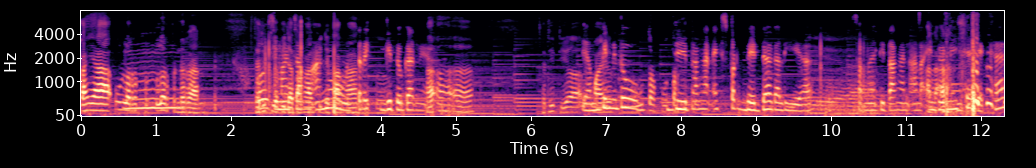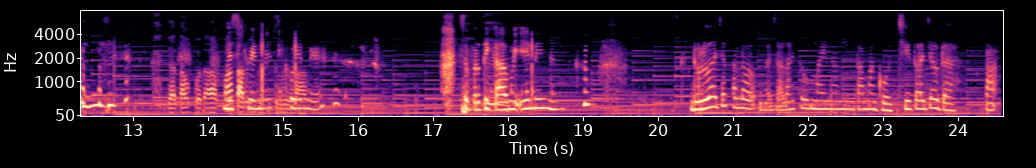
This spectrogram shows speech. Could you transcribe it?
kayak ular Hmm. ular beneran jadi Oh dia pindah tangan pindah anu, tangan trik gitu, gitu kan ya? Ah, ah, ah. jadi dia Ya, main mungkin itu Di gitu. tangan expert beda kali ya, Iya. sama di tangan anak Anak- Indonesia ya kan? nggak tahu buat apa Miss Queen, Miss. Queen ya. Seperti Iya. kami ini. Dulu aja kalau nggak salah itu mainan Tamagotchi itu aja udah ta-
